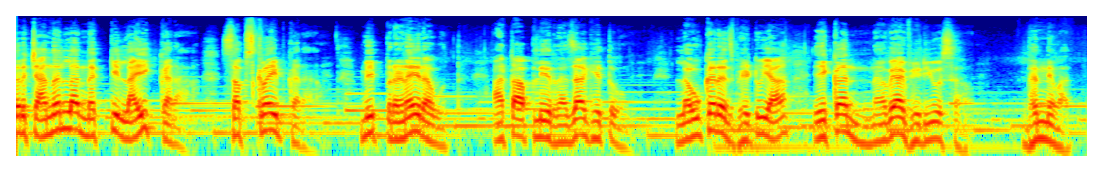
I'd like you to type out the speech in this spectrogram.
तर चॅनलला नक्की लाईक करा सबस्क्राईब करा. मी प्रणय राऊत. आता आपली रजा घेतो. लवकरच भेटूया एका नव्या व्हिडिओसह. धन्यवाद.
